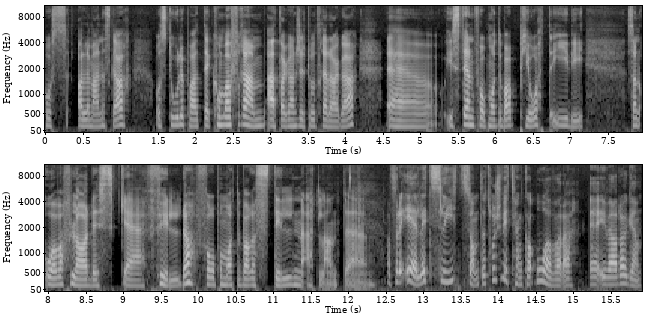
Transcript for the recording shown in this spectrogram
hos alle mennesker. Å stole på at det kommer frem etter kanskje to-tre dager, eh, istedenfor på en måte bare pjåte i de sånn overfladisk eh, fyll, da, for å på en måte bare stilne et eller annet eh. Ja, for det er litt slitsomt. Jeg tror ikke vi tenker over det eh, i hverdagen.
